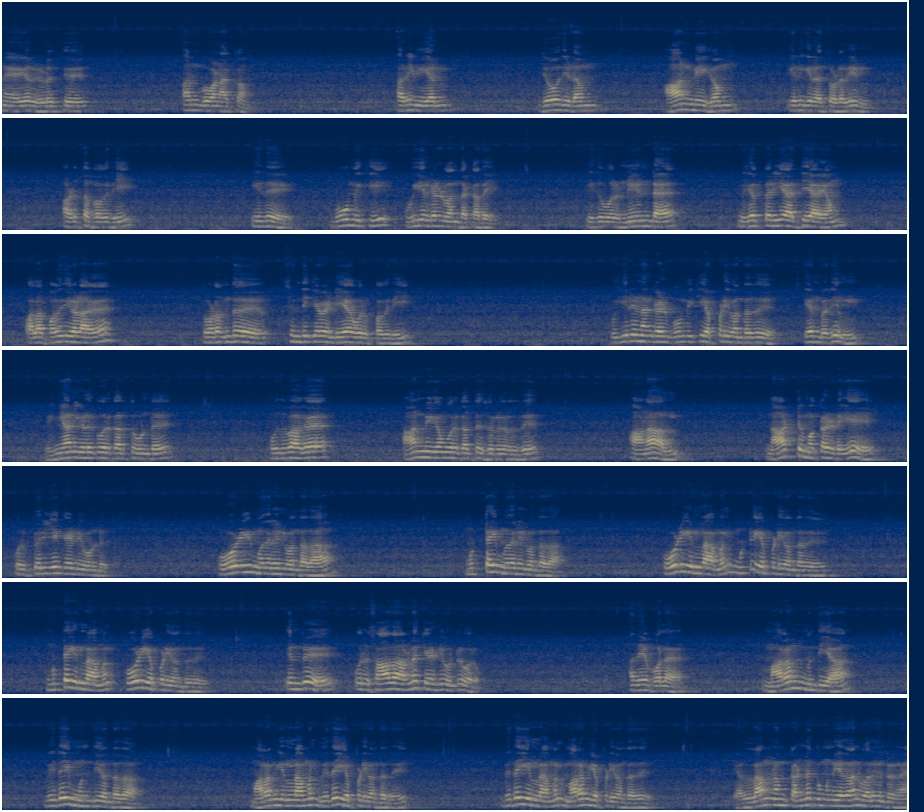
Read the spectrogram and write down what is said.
நேயர்களுக்கு அன்பு வணக்கம். அறிவியல் ஜோதிடம் ஆன்மீகம் என்கிற தொடரில் அடுத்த பகுதி இது பூமிக்கு உயிர்கள் வந்த கதை. இது ஒரு நீண்ட மிகப்பெரிய அத்தியாயம். பல பகுதிகளாக தொடர்ந்து சிந்திக்க வேண்டிய ஒரு பகுதி. உயிரினங்கள் பூமிக்கு எப்படி வந்தது என்பதில் விஞ்ஞானிகளுக்கு ஒரு கருத்து உண்டு. பொதுவாக ஆன்மீகம் ஒரு கருத்து சொல்கிறது. ஆனால் நாட்டு மக்களிடையே ஒரு பெரிய கேள்வி உண்டு. கோழி முதலில் வந்ததா? முட்டை முதலில் வந்ததா? கோழி இல்லாமல் முட்டை எப்படி வந்தது? முட்டை இல்லாமல் கோழி எப்படி வந்தது? என்று ஒரு சாதாரண கேள்வி ஒன்று வரும். அதே போல் மரம் முந்தியா? விதை முந்தி வந்ததா? மரம் இல்லாமல் விதை எப்படி வந்தது? விதை இல்லாமல் மரம் எப்படி வந்தது? எல்லாம் நம் கண்ணுக்கு முன்னே தான் வருகின்றன.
